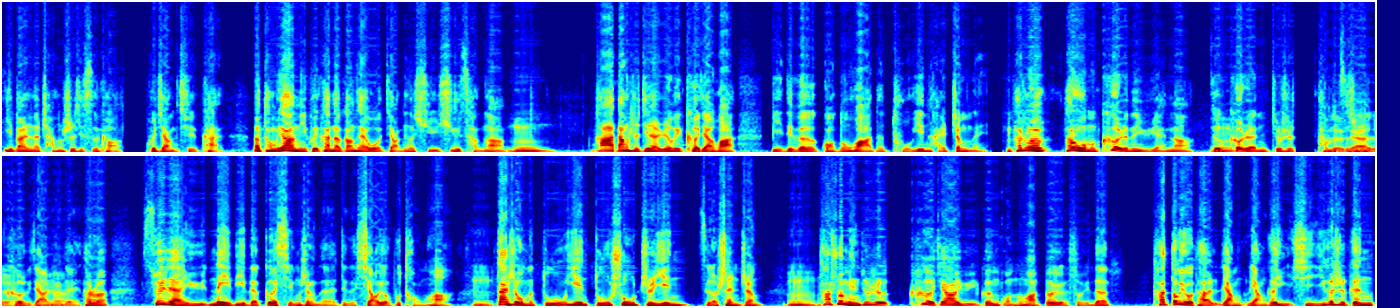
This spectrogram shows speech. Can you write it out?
一般人的尝试去思考。会这样去看，那同样你会看到刚才我讲那个徐旭曾啊，嗯，他当时竟然认为客家话比这个广东话的土音还正呢。他说，他说我们客人的语言呢，这个客人就是他们自身的客家人，对，他说虽然与内地的各行省的这个小有不同哈，嗯，但是我们读音读书之音则甚正，嗯，他说明就是客家语跟广东话都有所谓的，它都有它两两个语系，一个是跟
